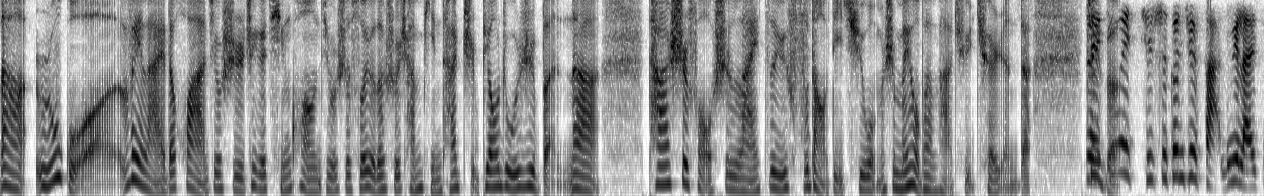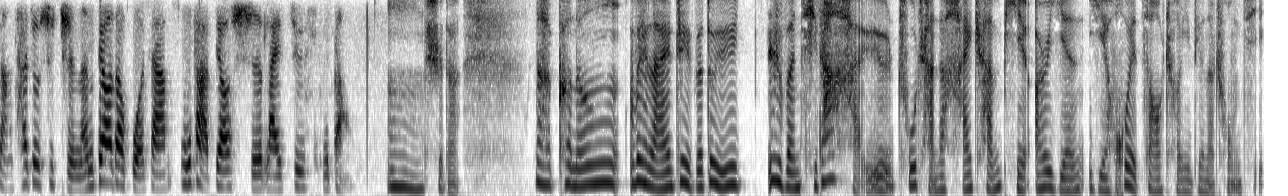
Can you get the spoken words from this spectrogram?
那如果未来的话，就是这个情况，就是所有的水产品它只标注日本，那它是否是来自于福岛地区，我们是没有办法去确认的。这个，因为其实根据法律来讲，它就是只能标到国家，无法标识来自于福岛。嗯，是的。那可能未来这个对于日本其他海域出产的海产品而言，也会造成一定的冲击。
